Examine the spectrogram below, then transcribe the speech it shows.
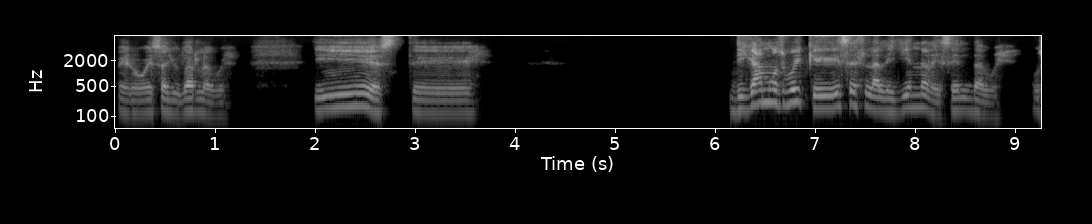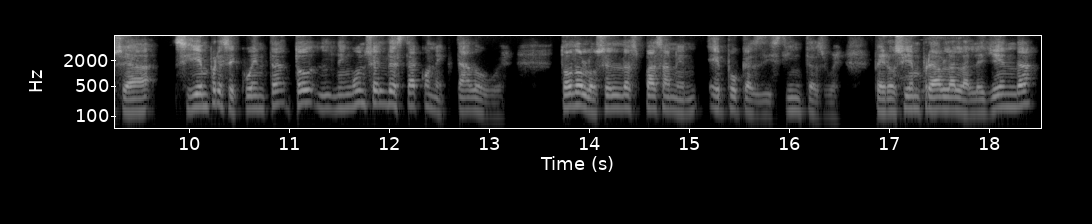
pero es ayudarla, güey. Y este, digamos, güey, que esa es la leyenda de Zelda, güey. O sea, siempre se cuenta, todo, ningún Zelda está conectado, güey. Todos los Zeldas pasan en épocas distintas, güey. Pero siempre habla la leyenda,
